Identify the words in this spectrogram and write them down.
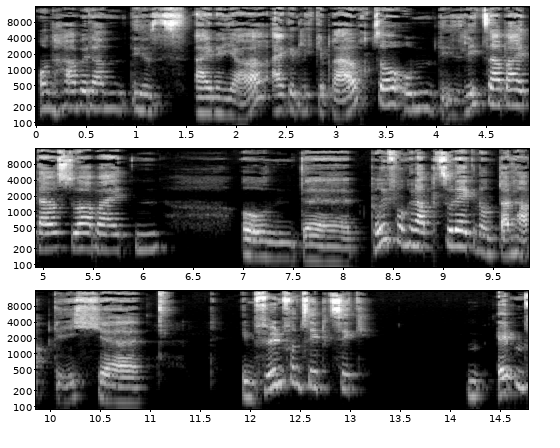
und habe dann dieses eine Jahr eigentlich gebraucht, so um diese Litzarbeit auszuarbeiten und äh, Prüfungen abzulegen. Und dann hatte ich äh, im 75 eben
